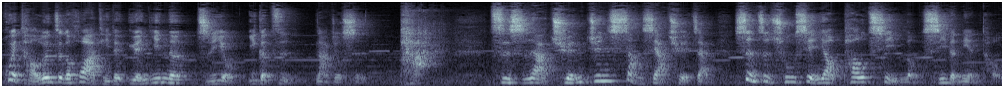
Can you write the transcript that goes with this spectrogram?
会讨论这个话题的原因呢，只有一个字，那就是。此时啊，全军上下怯战，甚至出现要抛弃陇西的念头。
